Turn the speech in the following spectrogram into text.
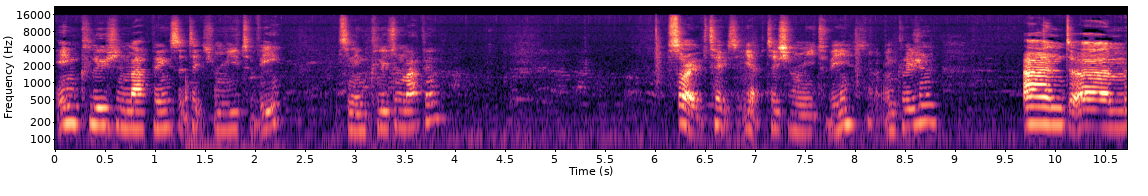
inclusion mapping, so it takes from U to V. It's an inclusion mapping. Sorry, it takes yeah, it takes you from U to V, inclusion. And um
